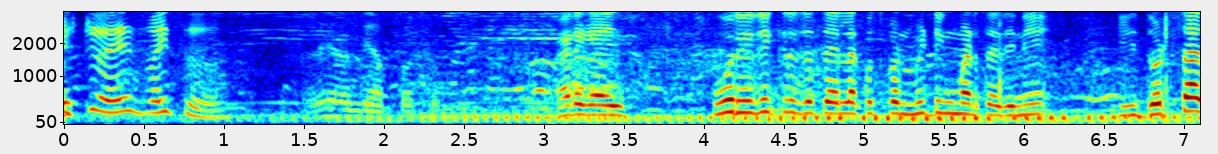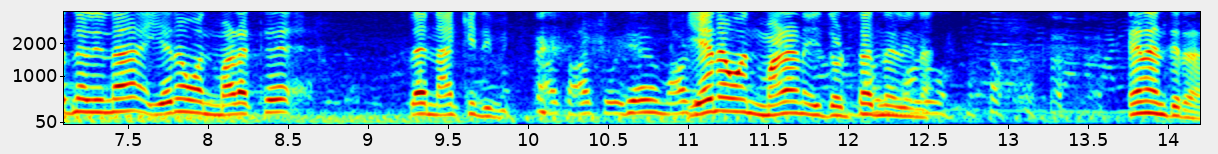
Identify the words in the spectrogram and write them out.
ಎಷ್ಟು ವಯಸ್ಸು ವಯಸ್ಸು? ನೋಡಿ ಗೈಸ್ ಊರ್ ಹಿರಿಕರ ಜೊತೆ ಎಲ್ಲ ಕುತ್ಕೊಂಡು ಮೀಟಿಂಗ್ ಮಾಡ್ತಾ ಇದ್ದೀನಿ. ಈ ದೊಡ್ಡ ಸಾಧನಳಿನ ಏನೋ ಒಂದು ಮಾಡೋಕ್ಕೆ ಪ್ಲಾನ್ ಹಾಕಿದ್ದೀವಿ ಏನೋ ಒಂದು ಮಾಡೋಣ ಈ ದೊಡ್ಡ ಸಾಧನಳಿನ ಏನಂತೀರಾ?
